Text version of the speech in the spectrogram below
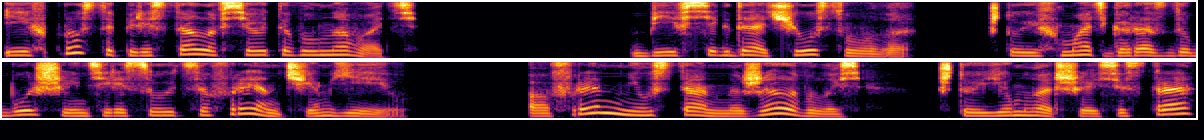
и их просто перестало все это волновать. Би всегда чувствовала, что их мать гораздо больше интересуется Френ, чем ею, а Френ неустанно жаловалась, что ее младшая сестра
